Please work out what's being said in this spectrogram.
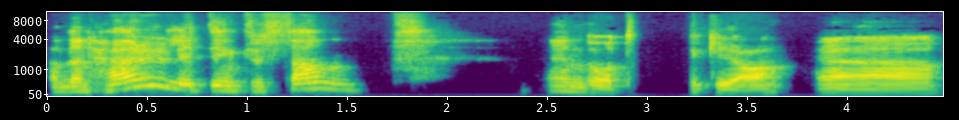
Ja, den här är lite intressant ändå tycker jag. Eh,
